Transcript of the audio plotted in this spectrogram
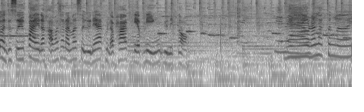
ก่อนจะซื้อไปนะคะ เพราะฉะนั้นมาซื้อเนี่ยคุณภาพเนียบนิ้งอยู่ในกล่อง แมวน่ารักจังเลย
